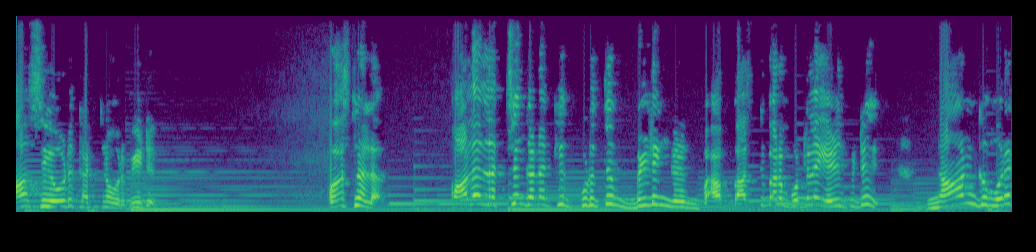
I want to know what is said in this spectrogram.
ஆசையோடு கட்டின ஒரு வீடு பர்சனலா பல லட்சம் கணக்கு கொடுத்து பில்டிங் அஸ்திபாரம் போட்டுல எழுப்பிட்டு நான்கு முறை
